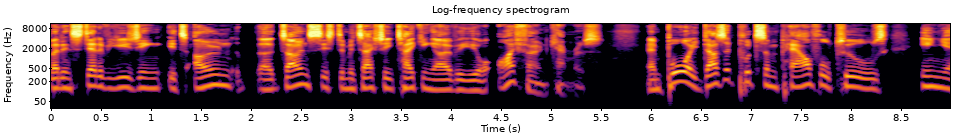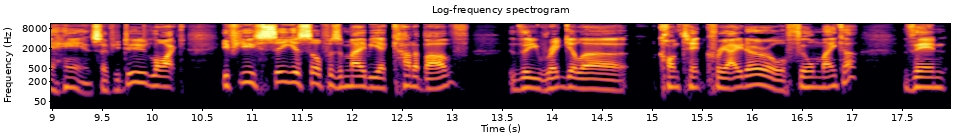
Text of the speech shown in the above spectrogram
but instead of using its own uh, its own system, it's actually taking over your iPhone cameras. And boy, does it put some powerful tools in your hands. So if you do like, if you see yourself as a, maybe a cut above the regular content creator or filmmaker, then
